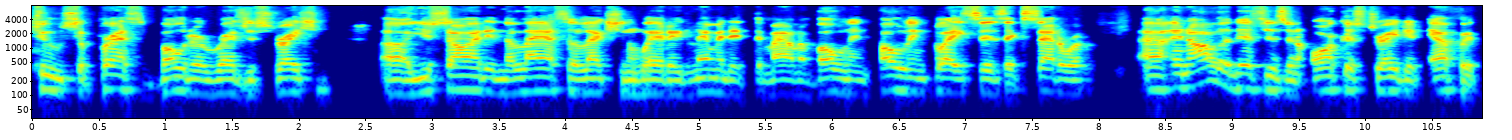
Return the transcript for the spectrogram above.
to suppress voter registration. Uh, you saw it in the last election where they limited the amount of polling polling places, et cetera. Uh, and all of this is an orchestrated effort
